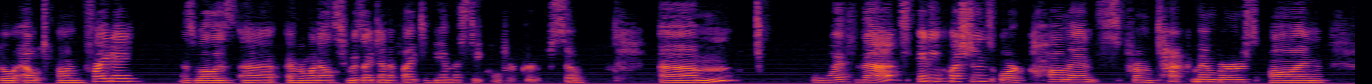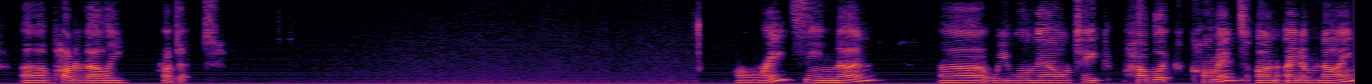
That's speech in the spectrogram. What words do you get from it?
go out on Friday, as well as uh, everyone else who was identified to be in the stakeholder group. So um, with that, any questions or comments from TAC members on uh, Potter Valley project? All right, seeing none, uh, we will now take public comment on item nine.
